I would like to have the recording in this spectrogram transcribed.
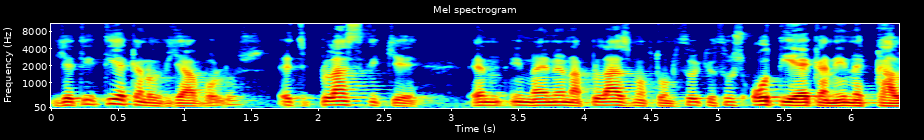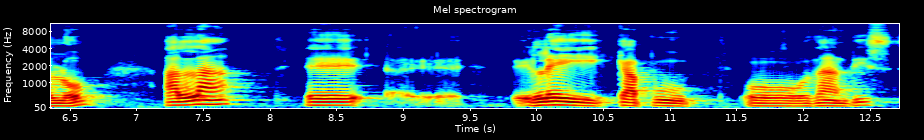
Γιατί τι έκανε ο διάβολος, έτσι πλάστηκε να είναι ένα πλάσμα από τον Θεό και ο Θεός ό,τι έκανε είναι καλό, αλλά ε, ε, λέει κάπου ο Δάντης,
